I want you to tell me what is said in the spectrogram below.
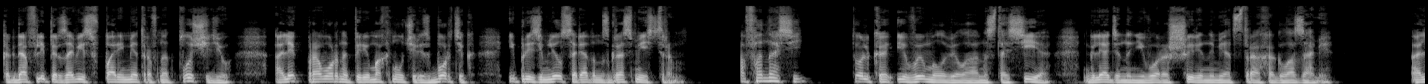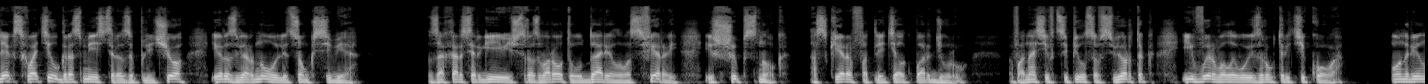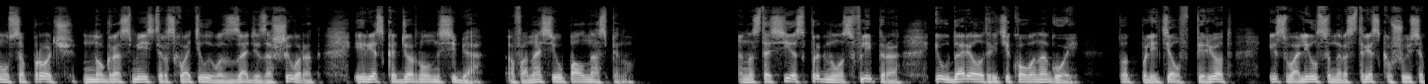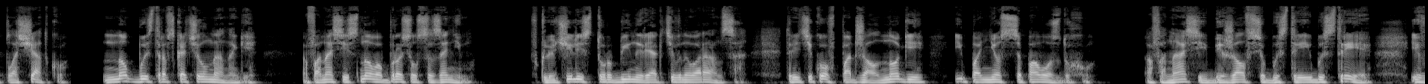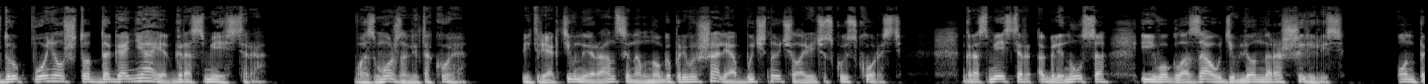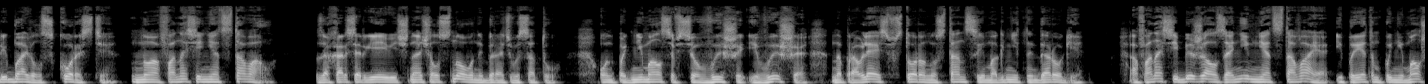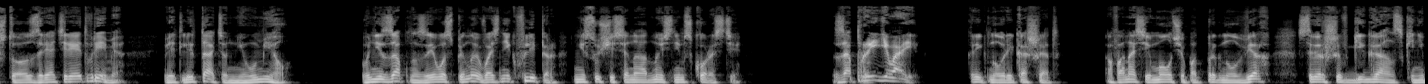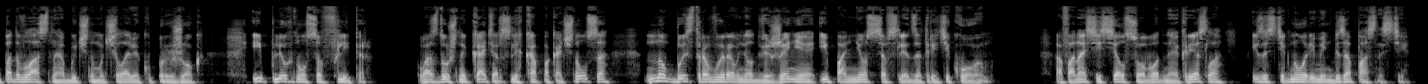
Когда флиппер завис в паре метров над площадью, Олег проворно перемахнул через бортик и приземлился рядом с гроссмейстером. «Афанасий!» Только и вымолвила Анастасия, глядя на него расширенными от страха глазами. Олег схватил гроссмейстера за плечо и развернул лицом к себе. Захар Сергеевич с разворота ударил его сферой и сшиб с ног. Аскеров отлетел к бордюру. Афанасий вцепился в сверток и вырвал его из рук Третьякова. Он ринулся прочь, но гроссмейстер схватил его сзади за шиворот и резко дернул на себя. Афанасий упал на спину. Анастасия спрыгнула с флиппера и ударила Третьякова ногой. Тот полетел вперед и свалился на растрескавшуюся площадку, но быстро вскочил на ноги. Афанасий снова бросился за ним. Включились турбины реактивного ранца. Третьяков поджал ноги и понесся по воздуху. Афанасий бежал все быстрее и быстрее, и вдруг понял, что догоняет гроссмейстера. Возможно ли такое? Ведь реактивные ранцы намного превышали обычную человеческую скорость. Гроссмейстер оглянулся, и его глаза удивленно расширились. Он прибавил скорости, но Афанасий не отставал. Захар Сергеевич начал снова набирать высоту. Он поднимался все выше и выше, направляясь в сторону станции магнитной дороги. Афанасий бежал за ним, не отставая, и при этом понимал, что зря теряет время, ведь летать он не умел. Внезапно за его спиной возник флиппер, несущийся на одной с ним скорости. «Запрыгивай!» — крикнул рикошет. Афанасий молча подпрыгнул вверх, совершив гигантский, неподвластный обычному человеку прыжок, и плюхнулся в флиппер. Воздушный катер слегка покачнулся, но быстро выровнял движение и понесся вслед за Третьяковым. Афанасий сел в свободное кресло и застегнул ремень безопасности.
